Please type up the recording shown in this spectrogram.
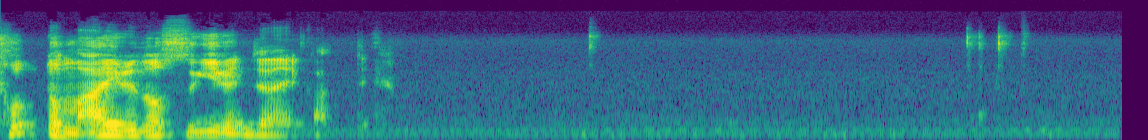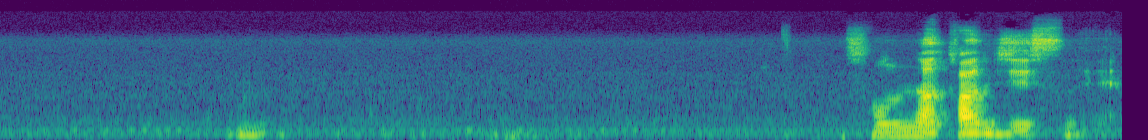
ちょっとマイルドすぎるんじゃないかって。そんな感じですね。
